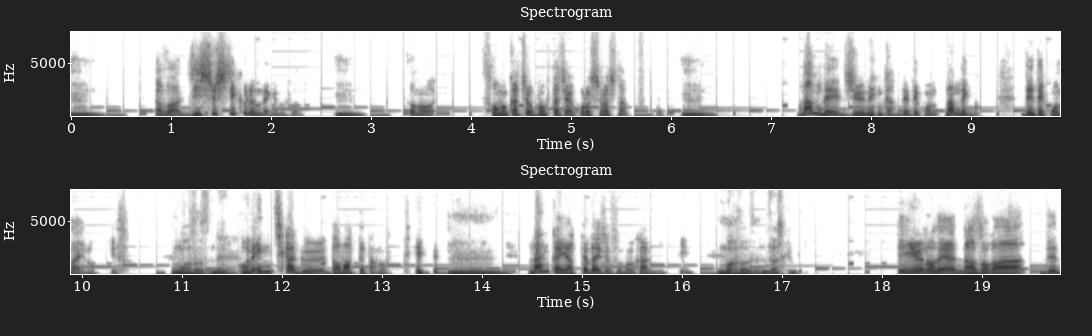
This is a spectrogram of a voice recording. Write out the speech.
うん。がさ、自首してくるんだけどさ、うん。その、総務課長を僕たちが殺しましたっつって。うん。なんで10年間出てこん、なんで出てこないのっていう。まあそうですね。5年近く黙ってたのっていう。うん。なんかやってたでしょ、その間にっていう。っまあそうですね。確かに。ていうので、謎がで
